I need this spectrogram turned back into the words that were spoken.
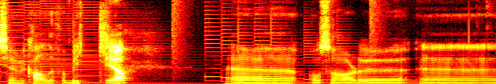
kjemikaliefabrikk. Ja. Eh, og så har du eh,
